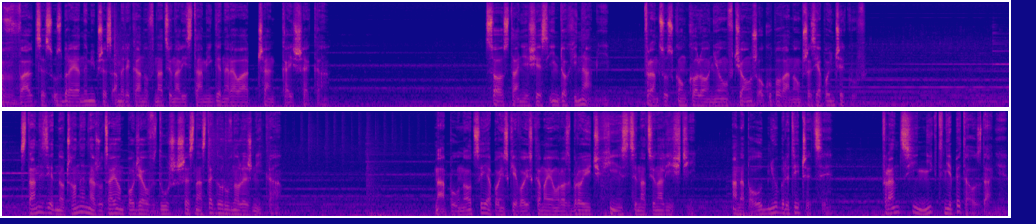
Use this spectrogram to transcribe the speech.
w walce z uzbrajanymi przez Amerykanów nacjonalistami generała Chiang Kai-sheka. Co stanie się z Indochinami, francuską kolonią wciąż okupowaną przez Japończyków? Stany Zjednoczone narzucają podział wzdłuż 16 równoleżnika. Na północy japońskie wojska mają rozbroić chińscy nacjonaliści, a na południu Brytyjczycy. Francji nikt nie pyta o zdanie,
